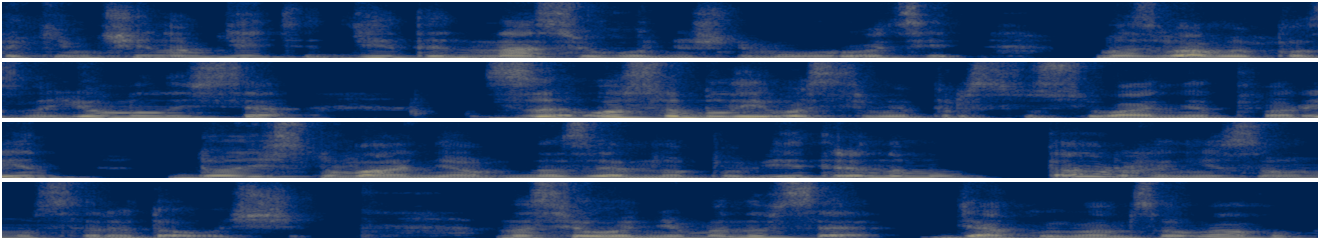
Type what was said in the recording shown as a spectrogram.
Таким чином, діти, на сьогоднішньому уроці ми з вами познайомилися з особливостями пристосування тварин до існування в наземно-повітряному та організмовому середовищі. На сьогодні в мене все. Дякую вам за увагу.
